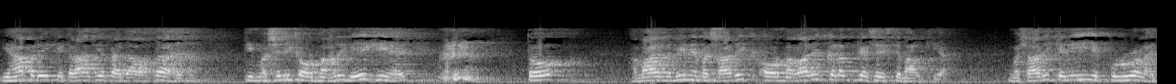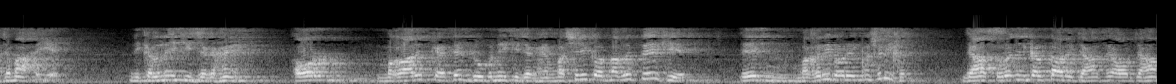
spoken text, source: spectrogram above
یہاں پر ایک اعتراض یہ پیدا ہوتا ہے کہ مشرق اور مغرب ایک ہی ہے۔ تو ہمارے نبی نے مشارق اور مغارب کا لفظ کیسے استعمال کیا؟ مشارق کے لیے یہ پلورل ہے، جمع ہے یہ۔ نکلنے کی جگہیں اور مغارب کہتے ہیں ڈوبنے کی جگہیں۔ مشرق اور مغرب تو ایک ہی ہے۔ ایک مغرب اور ایک مشرق ہے۔ جہاں سورج نکلتا اور ایک جہاں سے اور جہاں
